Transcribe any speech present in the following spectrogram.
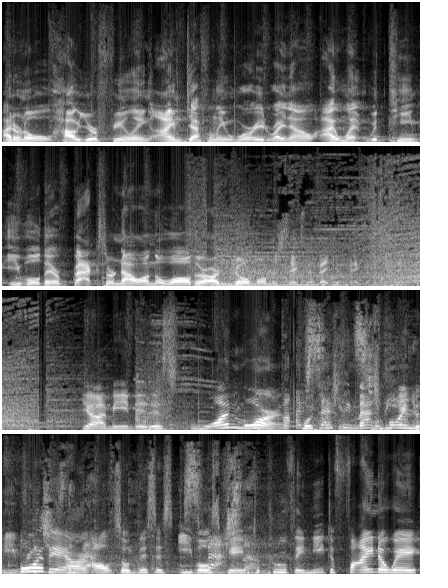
I don't know how you're feeling. I'm definitely worried right now. I went with Team Evil. Their backs are now on the wall. There are no more mistakes that they can make. Yeah, I mean, it is one more Five potentially match point before they are the out. So this is Evil's Smash game them. to prove they need to find a way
